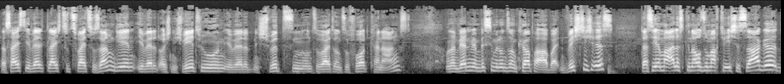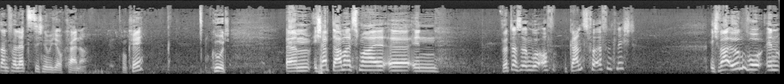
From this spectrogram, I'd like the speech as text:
Das heißt, ihr werdet gleich zu zwei zusammengehen, ihr werdet euch nicht wehtun, ihr werdet nicht schwitzen und so weiter und so fort, keine Angst. Und dann werden wir ein bisschen mit unserem Körper arbeiten. Wichtig ist, dass ihr immer alles genauso macht, wie ich es sage, dann verletzt sich nämlich auch keiner. Okay? Gut. Ähm, ich habe damals mal äh, in... Wird das irgendwo off ganz veröffentlicht? Ich war irgendwo, in,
